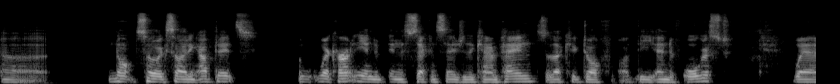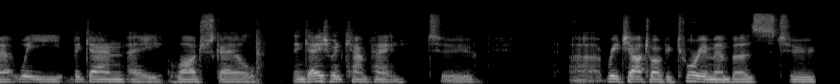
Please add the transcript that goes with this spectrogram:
uh, not so exciting updates. We're currently in, in the second stage of the campaign. So that kicked off at the end of August, where we began a large scale engagement campaign to uh, reach out to our Victoria members to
